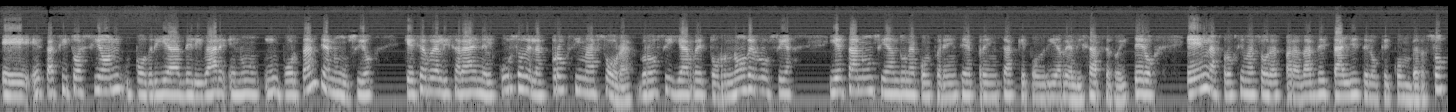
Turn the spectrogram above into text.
Eh, esta situación podría derivar en un importante anuncio que se realizará en el curso de las próximas horas. Grossi ya retornó de Rusia y está anunciando una conferencia de prensa que podría realizarse, reitero, en las próximas horas para dar detalles de lo que conversó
